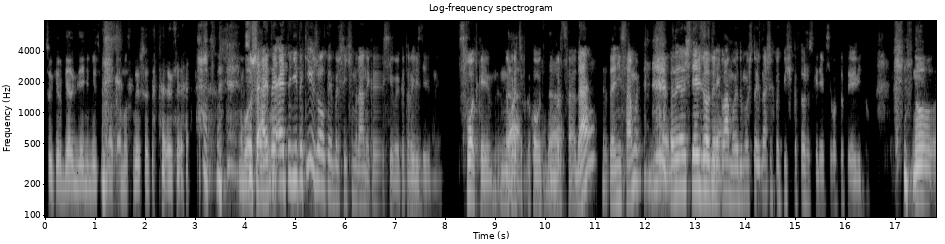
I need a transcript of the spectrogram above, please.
Цукерберг где-нибудь меня там услышит. Слушай, а это, это не такие желтые большие чемоданы красивые, которые везде видны? С фоткой напротив да, какого-то да. дворца, да? Это они самые? Да. Значит, я видел эту рекламу, я думаю, что из наших подписчиков тоже, скорее всего, кто-то ее видел. Ну,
